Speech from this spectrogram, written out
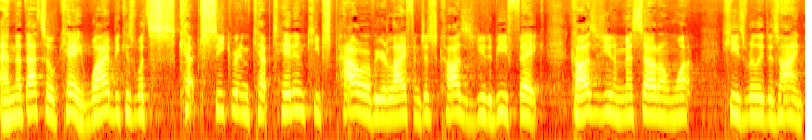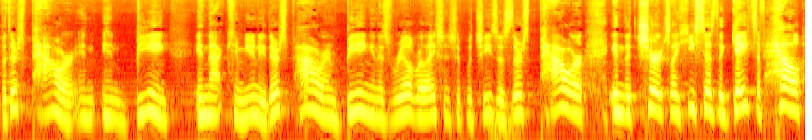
and that that's okay. Why? Because what's kept secret and kept hidden keeps power over your life and just causes you to be fake, causes you to miss out on what He's really designed. But there's power in, in being in that community. There's power in being in this real relationship with Jesus. There's power in the church. Like He says, the gates of hell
